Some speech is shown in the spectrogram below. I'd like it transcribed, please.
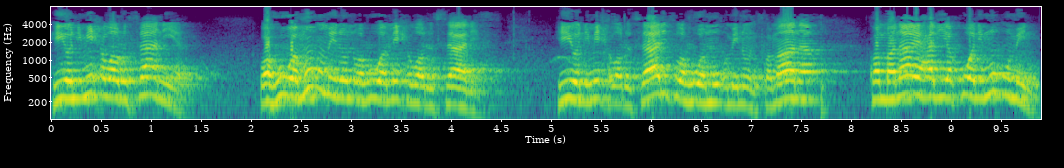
hiyo ni mihwaru thania wa huwa mu'minun wa huwa mihwaru thalith hiyo ni mihwaru thalith wa huwa mu'minun. Kwa maana kwamba naye hali ya kuwa ni mu'min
